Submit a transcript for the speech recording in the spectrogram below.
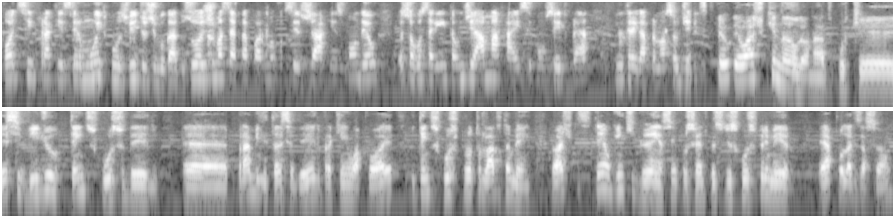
pode se enfraquecer muito com os vídeos divulgados hoje? De uma certa forma, você já respondeu. Eu só gostaria então de amarrar esse conceito para entregar para nossa audiência. Eu, eu acho que não, Leonardo, porque esse vídeo tem discurso dele é, para a militância dele, para quem o apoia, e tem discurso para outro lado também. Eu acho que se tem alguém que ganha 100% com esse discurso, primeiro, é a polarização.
